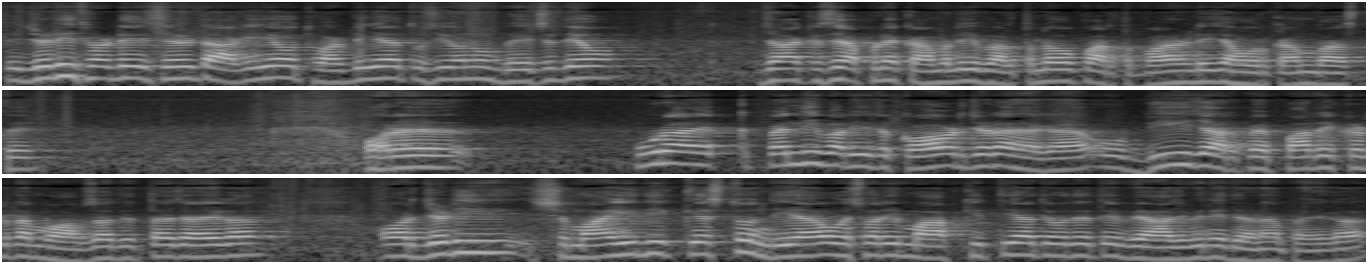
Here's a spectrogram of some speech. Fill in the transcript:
ਤੇ ਜਿਹੜੀ ਤੁਹਾਡੀ ਸਿਲਟ ਆ ਗਈ ਹੈ ਉਹ ਤੁਹਾਡੀ ਹੈ ਤੁਸੀਂ ਉਹਨੂੰ ਵੇਚ ਦਿਓ ਜਾਂ ਕਿਸੇ ਆਪਣੇ ਕੰਮ ਲਈ ਵਰਤ ਲਓ, ਭਰਤ ਪਾਉਣ ਲਈ ਜਾਂ ਹੋਰ ਕੰਮ ਵਾਸਤੇ। ਔਰ ਪੂਰਾ ਇੱਕ ਪਹਿਲੀ ਵਾਰੀ ਰਿਕਾਰਡ ਜਿਹੜਾ ਹੈਗਾ, ਉਹ 20000 ਰੁਪਏ ਪਰ ਏਕੜ ਦਾ ਮੁਆਵਜ਼ਾ ਦਿੱਤਾ ਜਾਏਗਾ। ਔਰ ਜਿਹੜੀ ਛਮਾਈ ਦੀ ਕਿਸ਼ਤ ਹੁੰਦੀ ਆ, ਉਹ ਇਸ ਵਾਰੀ ਮਾਫ ਕੀਤੀ ਆ ਤੇ ਉਹਦੇ ਤੇ ਵਿਆਜ ਵੀ ਨਹੀਂ ਦੇਣਾ ਪਏਗਾ।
